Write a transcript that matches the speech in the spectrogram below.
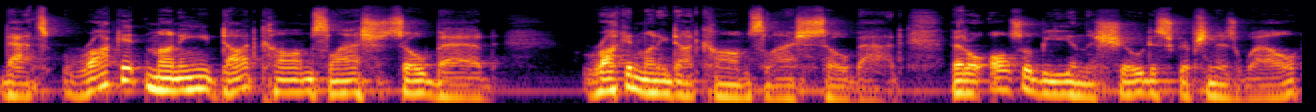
That's rocketmoney.com slash so bad. rocketmoney.com slash so bad. That'll also be in the show description as well.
